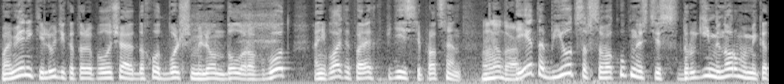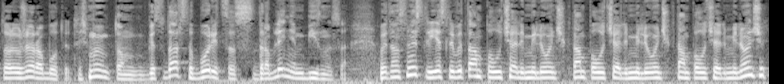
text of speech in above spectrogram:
В Америке люди, которые получают доход больше миллиона долларов в год, они платят порядка 50%. Ну, да. И это бьется в совокупности с другими нормами, которые уже работают. То есть мы там, государство борется с дроблением бизнеса. В этом смысле, если вы там получали миллиончик, там получали миллиончик, там получали миллиончик,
